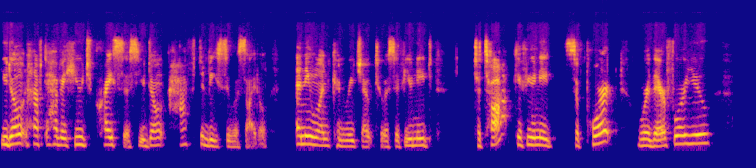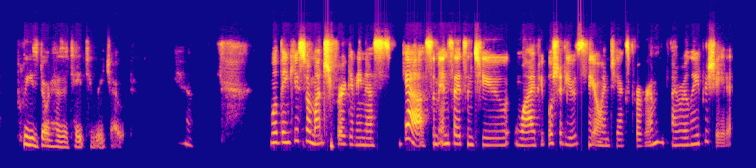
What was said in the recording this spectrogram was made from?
you don't have to have a huge crisis. You don't have to be suicidal. Anyone can reach out to us. If you need to talk if you need support we're there for you. Please don't hesitate to reach out well, thank you so much for giving us, yeah, some insights into why people should use the ONTX program. I really appreciate it.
